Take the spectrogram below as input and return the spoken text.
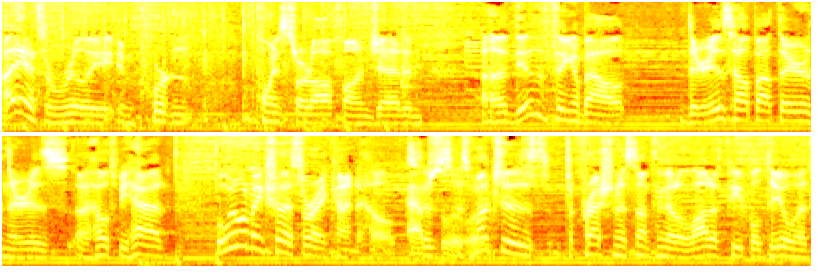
I think it's a really important point start off on, Jed. And uh, the other thing about there is help out there and there is uh, help to be had, but we want to make sure that's the right kind of help. 'Cause As Absolutely. much as depression is something that a lot of people deal with,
